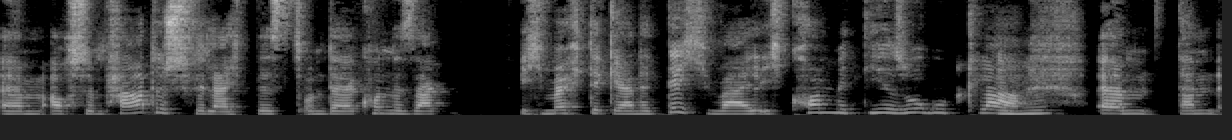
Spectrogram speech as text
ähm, auch sympathisch vielleicht bist und der Kunde sagt, ich möchte gerne dich, weil ich komme mit dir so gut klar, mhm. ähm, dann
